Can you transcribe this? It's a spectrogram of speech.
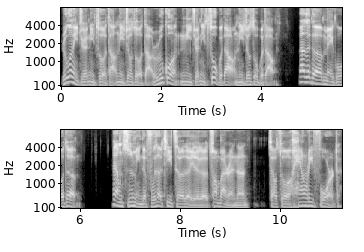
如果你觉得你做得到，你就做到；如果你觉得你做不到，你就做不到。那这个美国的非常知名的福特汽车的一个创办人呢，叫做 Henry Ford，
